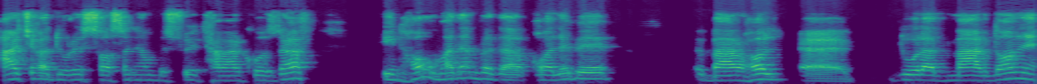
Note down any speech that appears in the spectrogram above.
هر چقدر دوره ساسانیان به سوی تمرکز رفت اینها اومدن و در قالب حال دولت مردان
